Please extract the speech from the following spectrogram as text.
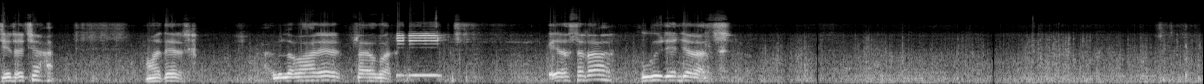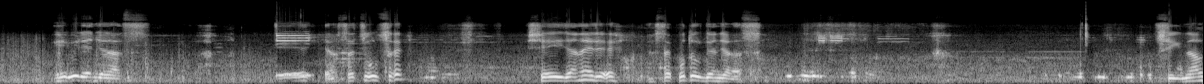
যেটা হচ্ছে আমাদের হাবিলা পাহাড়ের ফ্লাইওভার এই রাস্তাটা খুবই ডেঞ্জারাস হেভি ডেঞ্জারাস যে রাস্তা চলছে। সেই জানে যে রাস্তা কত ডেঞ্জারাস সিগনাল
